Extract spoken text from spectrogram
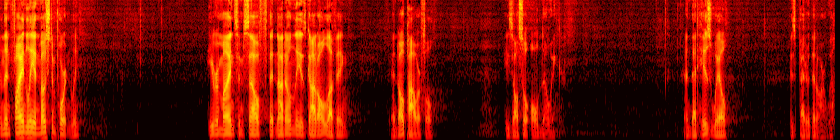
And then finally, and most importantly, he reminds himself that not only is God all loving and all powerful, he's also all knowing. And that his will is better than our will.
